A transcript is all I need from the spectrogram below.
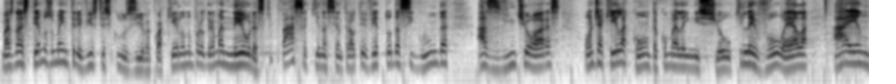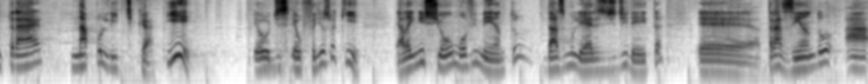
mas nós temos uma entrevista exclusiva com a Keila no programa Neuras, que passa aqui na Central TV toda segunda às 20 horas, onde a Keila conta como ela iniciou, o que levou ela a entrar na política. E eu, eu friso aqui, ela iniciou um movimento das mulheres de direita, é, trazendo a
